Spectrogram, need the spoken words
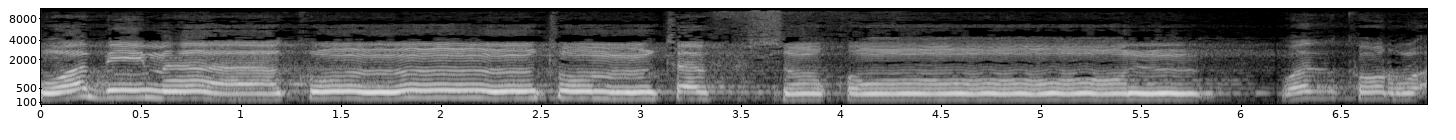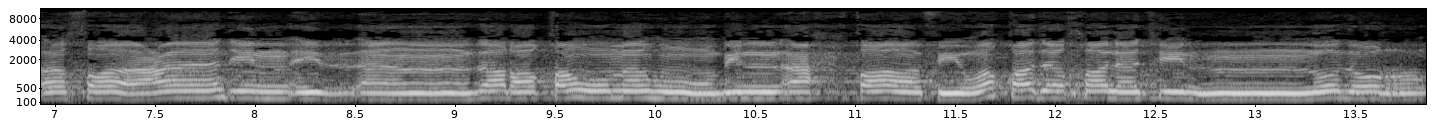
وبما كنتم تفسقون. واذكر أخا عاد إذ أنذر قومه بالأحقاف وقد خلت النذر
